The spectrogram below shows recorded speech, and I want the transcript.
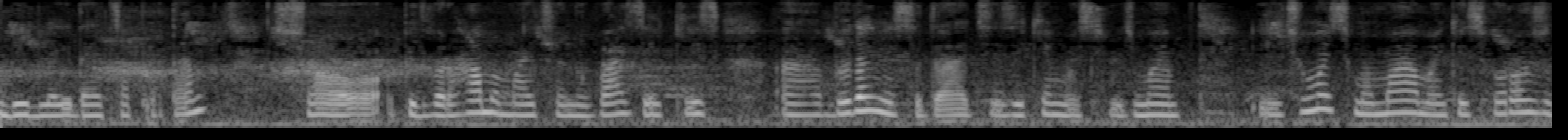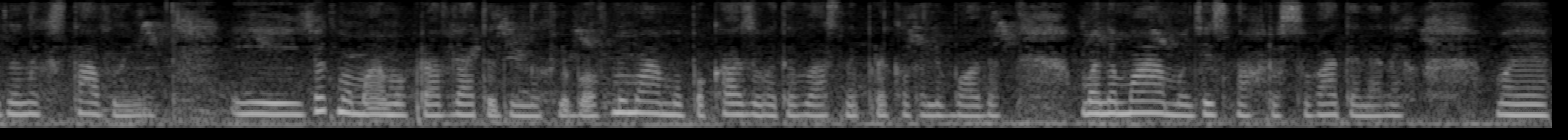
У Біблії йдеться про те, що під ворогами мається на увазі якісь е, буденні ситуації з якимись людьми, і чомусь ми маємо якесь вороже до них ставлення. І як ми маємо проявляти до них любов? Ми маємо показувати власний приклад любові. Ми не маємо дійсно агресувати на них. Ми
